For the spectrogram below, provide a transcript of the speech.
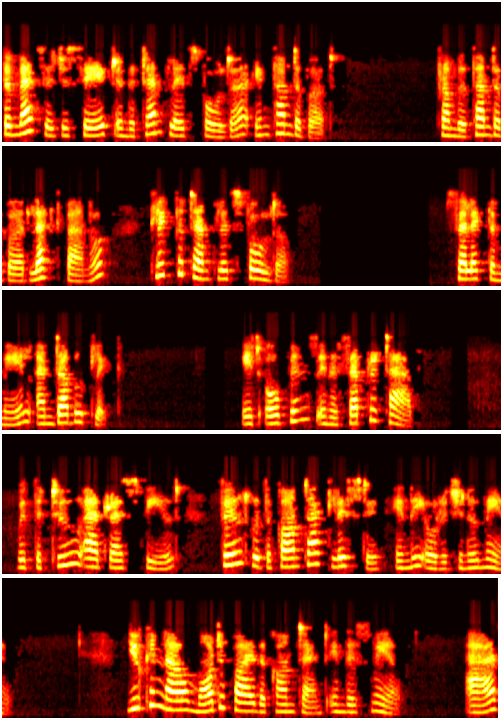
The message is saved in the Templates folder in Thunderbird. From the Thunderbird left panel, click the Templates folder. Select the mail and double-click. It opens in a separate tab with the To address field filled with the contact listed in the original mail. You can now modify the content in this mail, add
